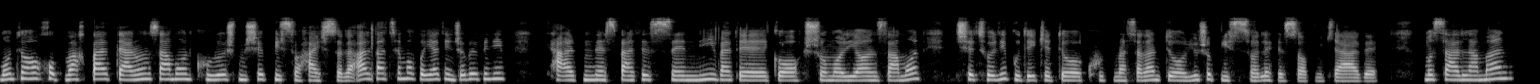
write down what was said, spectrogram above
منتها خب وقت بعد در اون زمان کوروش میشه 28 ساله. البته ما باید اینجا ببینیم نسبت سنی و گاه شماری آن زمان چطوری بوده که دا مثلا داریوش رو 20 ساله حساب می‌کرده. مسلما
